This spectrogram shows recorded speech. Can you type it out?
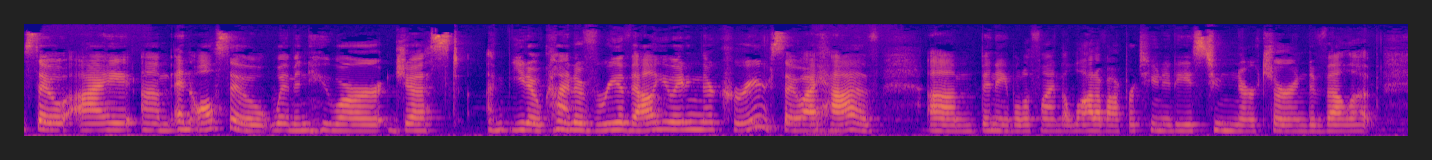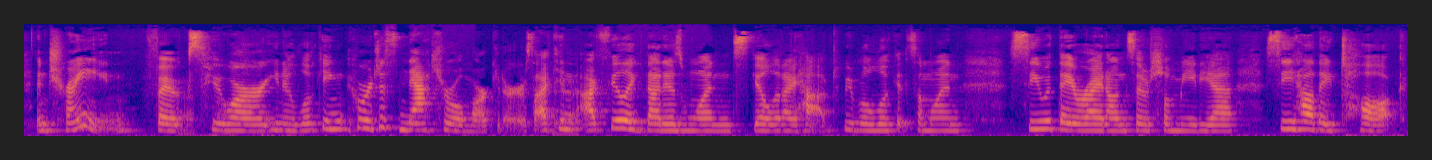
So I, um, and also women who are just, um, you know, kind of reevaluating their career. So I have um, been able to find a lot of opportunities to nurture and develop and train folks That's who awesome. are, you know, looking, who are just natural marketers. I can, yeah. I feel like that is one skill that I have to be able to look at someone, see what they write on social media, see how they talk,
